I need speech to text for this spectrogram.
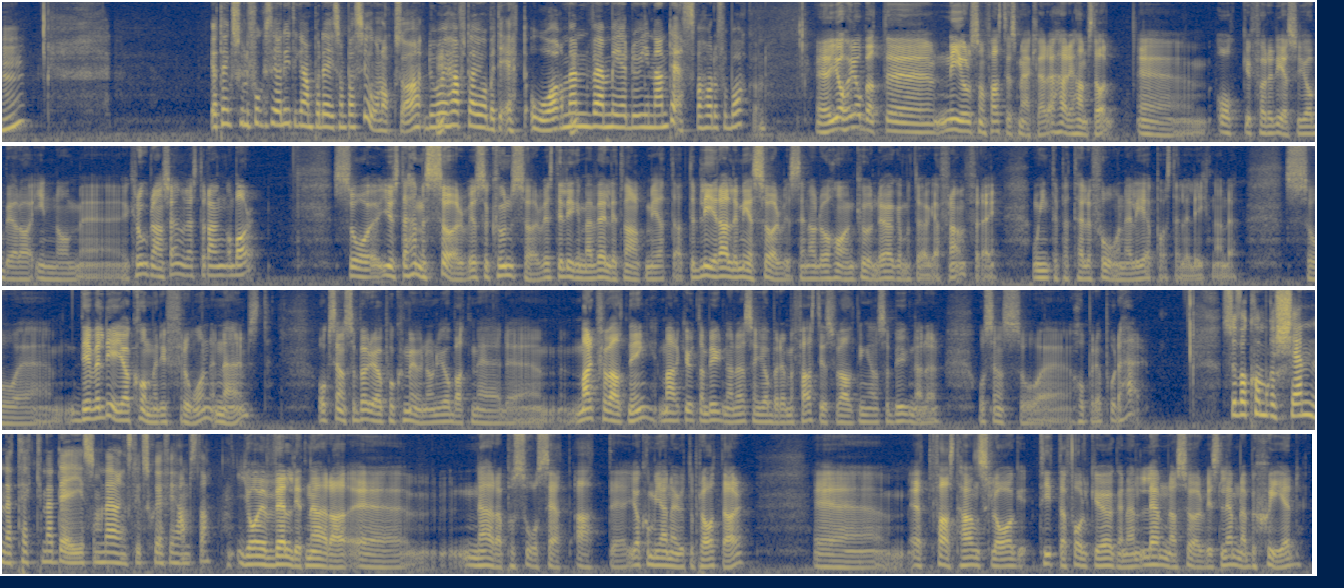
Mm. Jag tänkte skulle fokusera lite grann på dig som person också. Du har ju mm. haft det här jobbet i ett år, men mm. vem är du innan dess? Vad har du för bakgrund? Eh, jag har jobbat eh, nio år som fastighetsmäklare här i Halmstad. Ehm, och före det så jobbade jag inom eh, krogbranschen, restaurang och bar. Så just det här med service och kundservice, det ligger mig väldigt varmt om hjärtat. Det blir aldrig mer service än när du har en kund öga mot öga framför dig. Och inte per telefon eller e-post eller liknande. Så eh, det är väl det jag kommer ifrån närmst. Och sen så började jag på kommunen och jobbat med eh, markförvaltning, mark utan byggnader. Sen jobbade jag med fastighetsförvaltning, alltså byggnader. Och sen så eh, hoppade jag på det här. Så vad kommer att känneteckna dig som näringslivschef i Halmstad? Jag är väldigt nära, eh, nära på så sätt att eh, jag kommer gärna ut och pratar. Eh, ett fast handslag, titta folk i ögonen, lämna service, lämna besked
